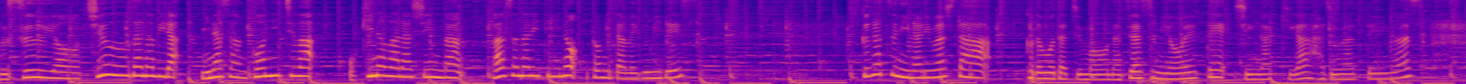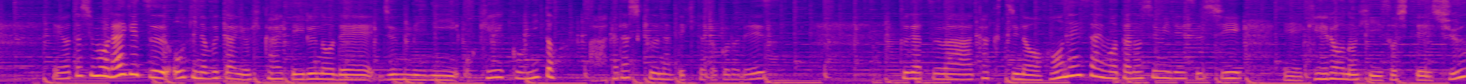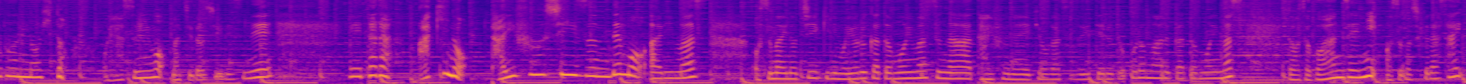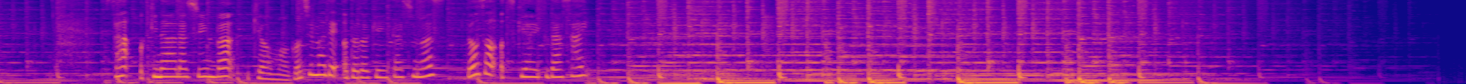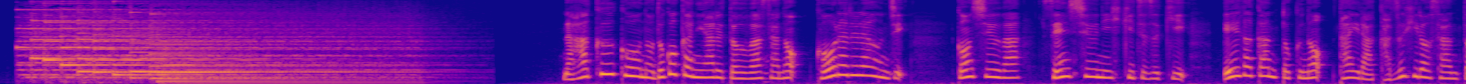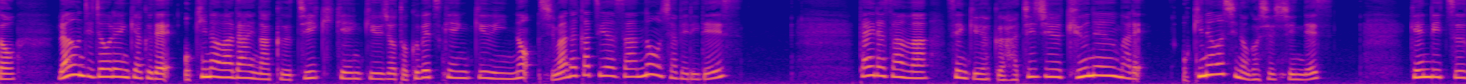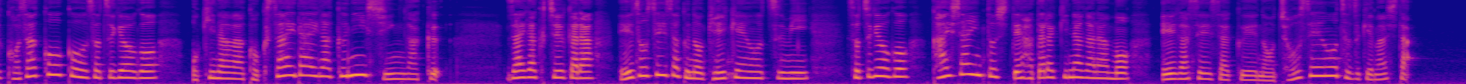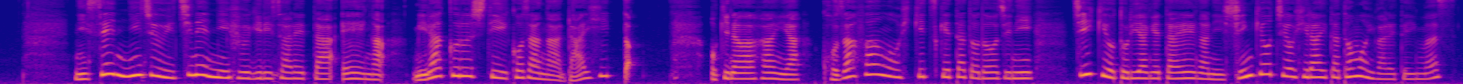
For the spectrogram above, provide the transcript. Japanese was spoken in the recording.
ぐすうよ中がなびら皆さんこんにちは。沖縄羅針盤パーソナリティの富田恵です。9月になりました。子どもたちも夏休みを終えて新学期が始まっています。私も来月大きな舞台を控えているので準備にお稽古にと慌ただしくなってきたところです。9月は各地の法年祭も楽しみですし、えー、敬老の日そして秋分の日とお休みも待ち遠しいですね、えー、ただ秋の台風シーズンでもあります。お住まいの地域にもよるかと思いますが台風の影響が続いているところもあるかと思います。どうぞご安全にお過ごしください。さあ沖縄羅針盤今日も5時までお届けいたします。どうぞお付き合いください。那覇空港のどこかにあると噂のコーラルラウンジ。今週は先週に引き続き映画監督の平和弘さんとラウンジ常連客で沖縄大学地域研究所特別研究員の島田克也さんのおしゃべりです。平さんは1989年生まれ沖縄市のご出身です。県立小座高校を卒業後沖縄国際大学に進学。在学中から映像制作の経験を積み卒業後会社員として働きながらも映画制作への挑戦を続けました。2021年に封切りされた映画「ミラクルシティコザ」が大ヒット。沖縄ファンやコザファンを引きつけたと同時に地域を取り上げた映画に新境地を開いたとも言われています。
